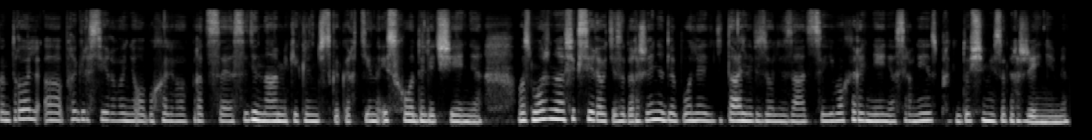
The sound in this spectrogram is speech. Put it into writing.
Контроль э, прогрессирования опухолевого процесса, динамики клинической картины, исхода лечения. Возможно фиксировать изображение для более детальной визуализации, его хранения в сравнении с предыдущими изображениями.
